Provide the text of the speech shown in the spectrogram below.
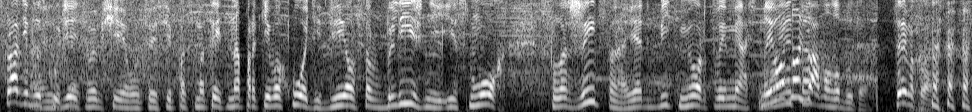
справді блискуче. Здесь вообще, вот если посмотреть на противоходе, двигался в ближний и смог сложиться и отбить мертвый мяч. Ну і от 0-2 могло бути. Сергій Миколаївич.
